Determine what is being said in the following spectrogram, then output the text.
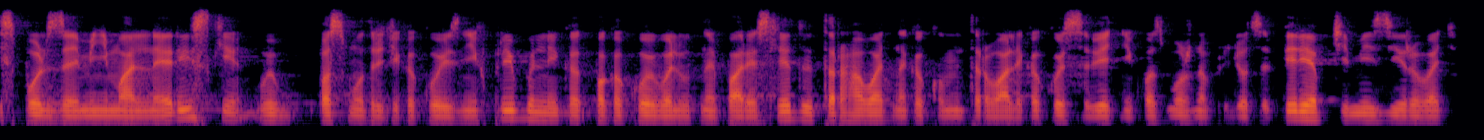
Используя минимальные риски, вы посмотрите, какой из них прибыльный, как, по какой валютной паре следует торговать, на каком интервале, какой советник, возможно, придется переоптимизировать.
